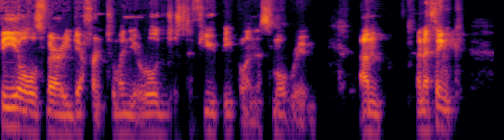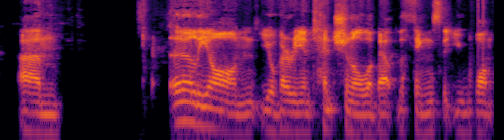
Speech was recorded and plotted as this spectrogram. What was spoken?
feels very different to when you're all just a few people in a small room. Um, and i think um, early on you're very intentional about the things that you want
